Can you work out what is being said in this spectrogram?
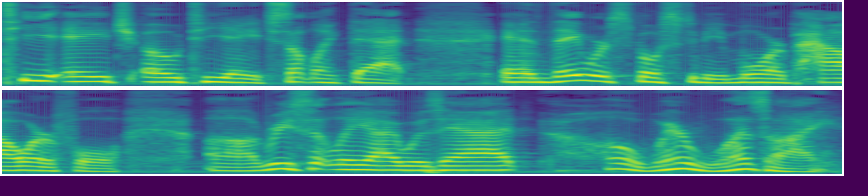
T H O T H, something like that. And they were supposed to be more powerful. Uh, recently, I was at, oh, where was I?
